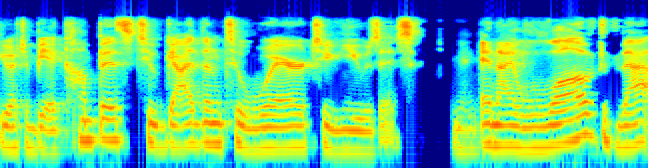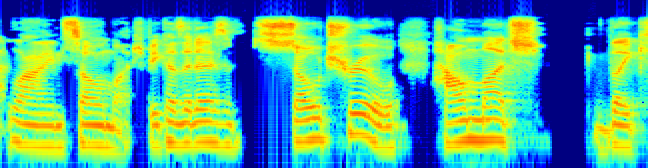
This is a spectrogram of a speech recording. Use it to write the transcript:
you have to be a compass to guide them to where to use it." Mm. And I loved that line so much because it is so true how much like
